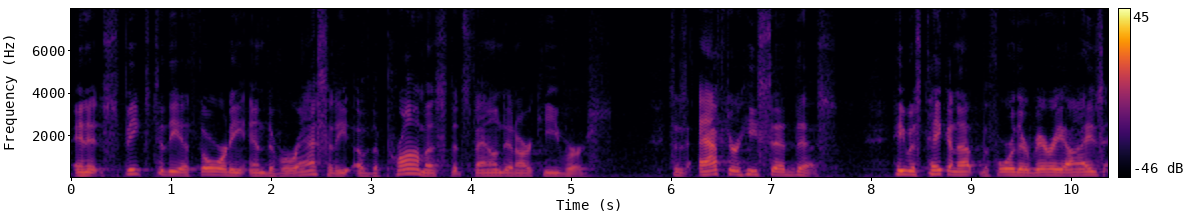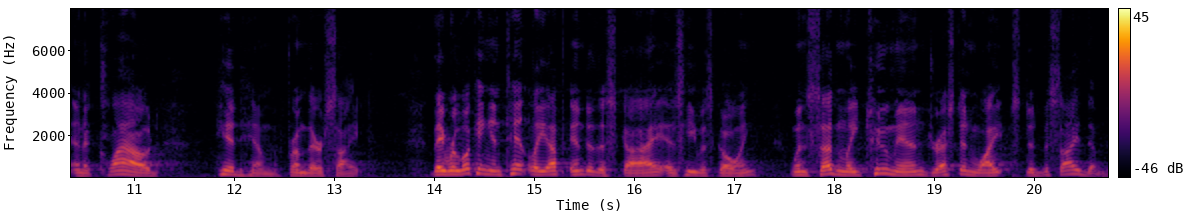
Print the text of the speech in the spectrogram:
And it speaks to the authority and the veracity of the promise that's found in our key verse. It says, After he said this, he was taken up before their very eyes, and a cloud hid him from their sight. They were looking intently up into the sky as he was going, when suddenly two men dressed in white stood beside them.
